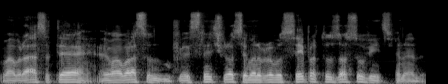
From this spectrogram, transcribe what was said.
Um abraço, até. Um abraço, um excelente final de semana para você e para todos os nossos ouvintes, Fernanda.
